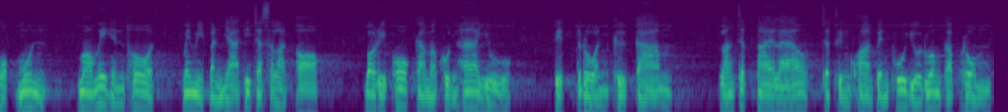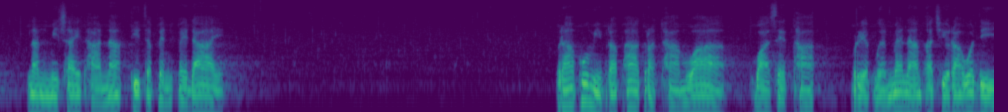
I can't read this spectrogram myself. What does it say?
บกมุ่น มองไม่เห็นโทษ ไม่มีปัญญาที่จะสลัดออก บริโภคกามคุณห้าอยู่ ติดตรวนคือกาม หลังจากตายแล้วจะถึงความเป็นผู้อยู่ร่วมกับพรม นั่นมิใช่ฐานะที่จะเป็นไปได้ พระผู้มีพระภาคตรัสถามว่า วาเศรษฐะเปรียบเหมือนแม่น้ำอชิรวดี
